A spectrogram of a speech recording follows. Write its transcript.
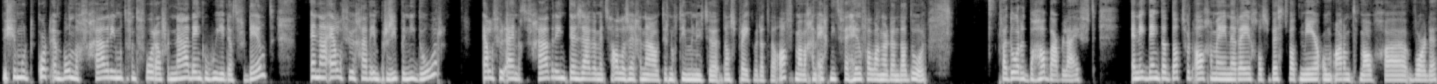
Dus je moet kort en bondig vergaderen. Je moet er van tevoren over nadenken hoe je dat verdeelt. En na 11 uur gaan we in principe niet door. 11 uur eindigt de vergadering. Tenzij we met z'n allen zeggen, nou het is nog 10 minuten, dan spreken we dat wel af. Maar we gaan echt niet heel veel langer dan dat door. Waardoor het behapbaar blijft. En ik denk dat dat soort algemene regels best wat meer omarmd mogen worden.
